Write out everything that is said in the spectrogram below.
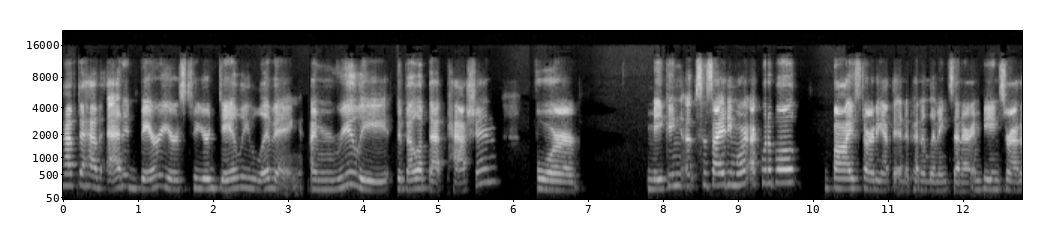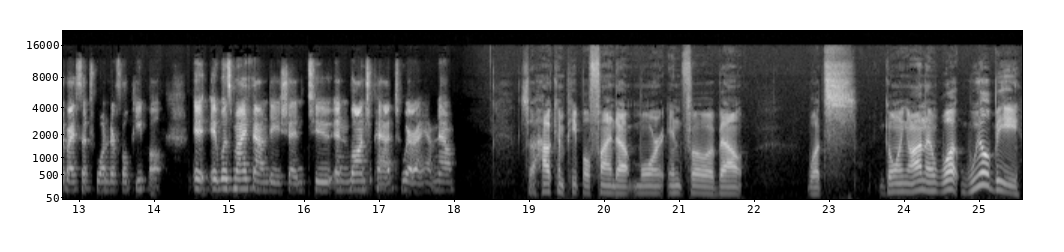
have to have added barriers to your daily living. I'm really developed that passion for making a society more equitable by starting at the independent living center and being surrounded by such wonderful people. It, it was my foundation to and launch pad to where i am now. So, how can people find out more info about what's going on and what will be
